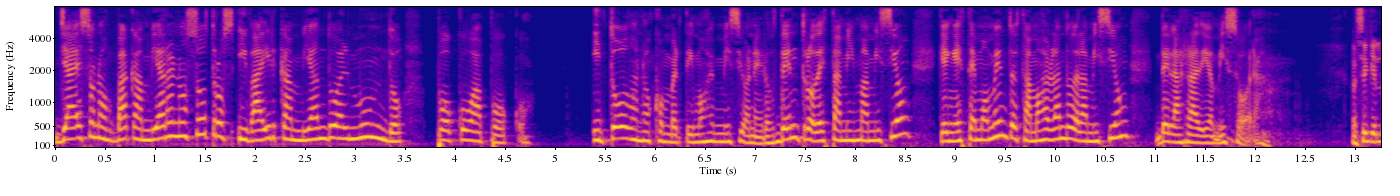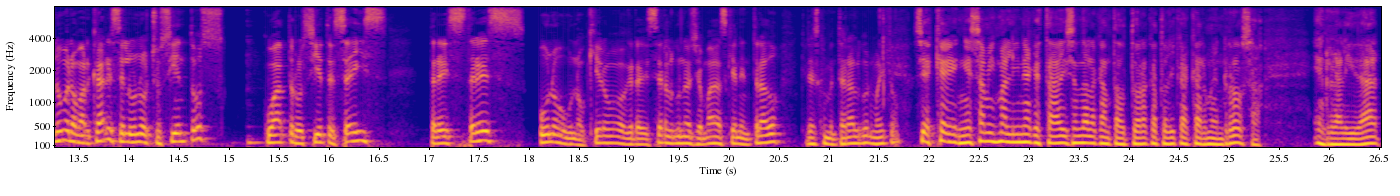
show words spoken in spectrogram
ya eso nos va a cambiar a nosotros y va a ir cambiando al mundo poco a poco. Y todos nos convertimos en misioneros dentro de esta misma misión, que en este momento estamos hablando de la misión de la radioemisora. Así que el número a marcar es el 1-800-476-3311. Quiero agradecer algunas llamadas que han entrado. ¿Quieres comentar algo, hermanito? Sí, es que en esa misma línea que estaba diciendo la cantautora católica Carmen Rosa, en realidad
